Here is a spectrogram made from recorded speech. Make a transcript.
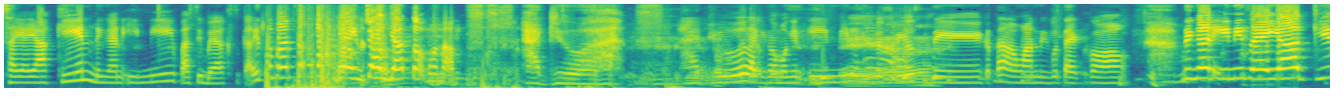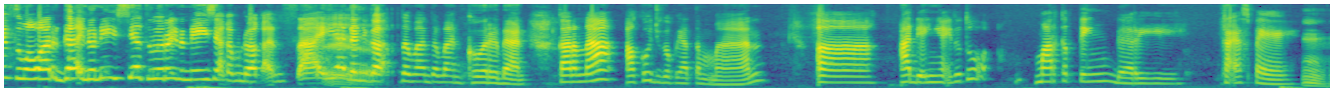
Saya yakin dengan ini pasti banyak sekali teman-teman bencong jatuh. Mohon maaf. Aduh, aduh, lagi ngomongin ini, lagi Iya. serius deh, ketahuan nih tekong. Dengan ini saya yakin semua warga Indonesia, seluruh Indonesia akan mendoakan saya dan juga teman-teman korban. Karena aku juga punya teman, eh adiknya itu tuh marketing dari KSP Hmm.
